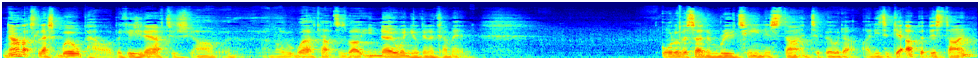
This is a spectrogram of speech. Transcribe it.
Now that's less willpower because you don't have to just, oh, my workouts as well. You know when you're going to come in. All of a sudden, routine is starting to build up. I need to get up at this time.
